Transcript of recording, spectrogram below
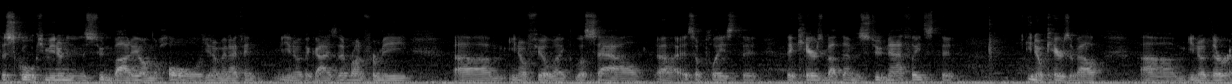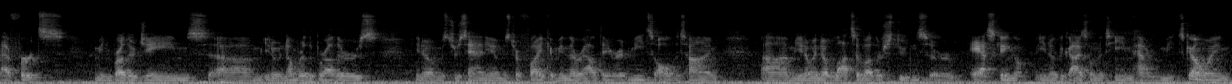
the school community and the student body on the whole. You know, I mean, I think you know the guys that run for me, um, you know, feel like LaSalle uh, is a place that that cares about them as student athletes, that you know cares about um, you know their efforts. I mean, brother James, um, you know, a number of the brothers you know, Mr. Zania, Mr. Fike, I mean, they're out there at meets all the time. Um, you know, I know lots of other students are asking, you know, the guys on the team how the meet's going,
